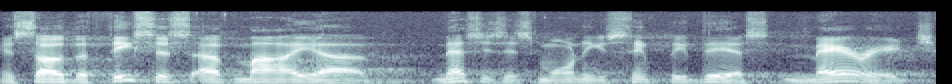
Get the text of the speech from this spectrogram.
And so the thesis of my uh, message this morning is simply this marriage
